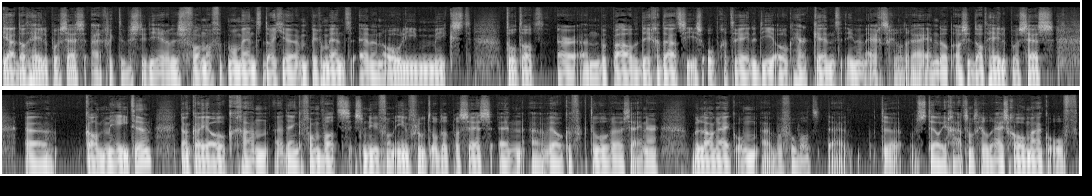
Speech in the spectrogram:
ja, dat hele proces eigenlijk te bestuderen. Dus vanaf het moment dat je een pigment en een olie mixt, totdat er een bepaalde degradatie is opgetreden die je ook herkent in een echt schilderij. En dat als je dat hele proces uh, kan meten, dan kan je ook gaan uh, denken van wat is nu van invloed op dat proces en uh, welke factoren zijn er belangrijk om bijvoorbeeld te, stel je gaat zo'n schilderij schoonmaken of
